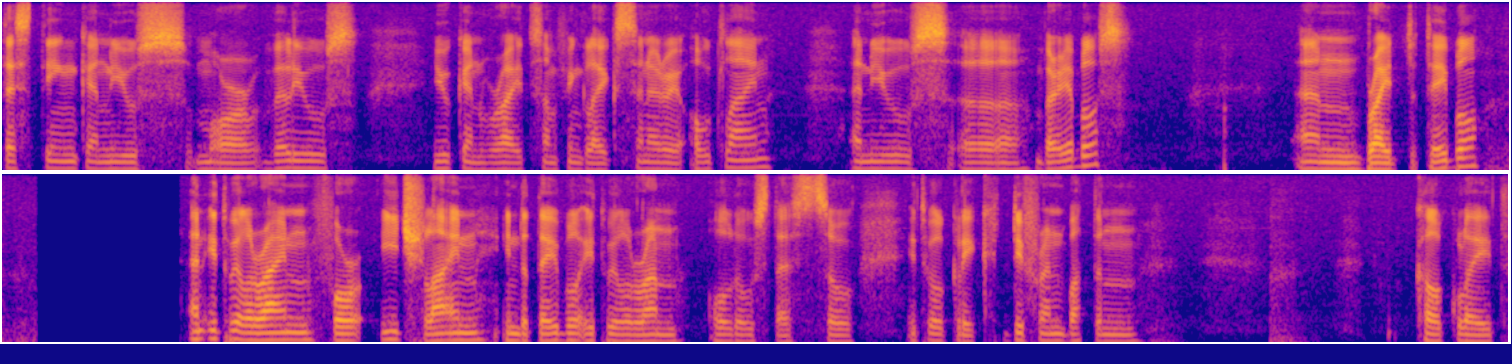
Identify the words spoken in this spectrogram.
testing and use more values you can write something like scenario outline and use uh, variables and write the table. And it will run for each line in the table, it will run all those tests. So it will click different button, calculate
